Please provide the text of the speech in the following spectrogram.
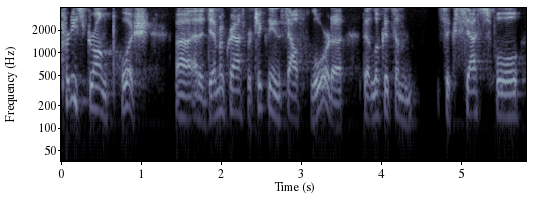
pretty strong push uh, at a Democrats, particularly in South Florida, that look at some successful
